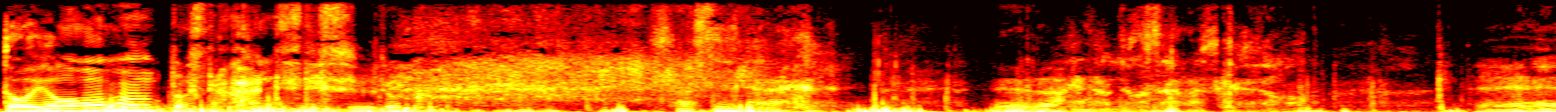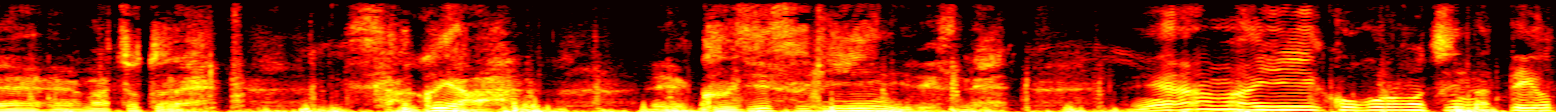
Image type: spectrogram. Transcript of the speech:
ドヨーンとした感じで収録させていただく、わけなんでございますけれども。えー、まあちょっとね、昨夜、えー、9時過ぎにですね、いやまあいい心持ちになって酔っ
